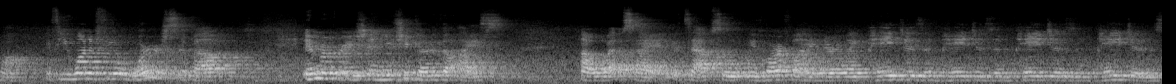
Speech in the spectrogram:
well, if you want to feel worse about immigration, you should go to the ICE uh, website. It's absolutely horrifying. There are like pages and pages and pages and pages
